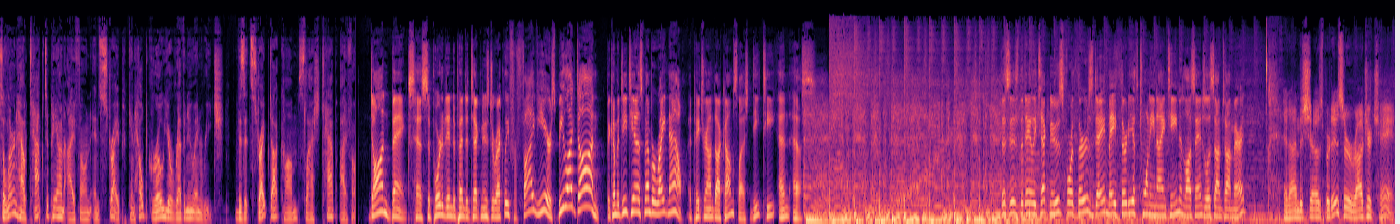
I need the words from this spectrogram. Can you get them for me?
To learn how Tap to Pay on iPhone and Stripe can help grow your revenue and reach, visit stripe.com slash tap iPhone. Don Banks has supported Independent Tech News directly for five years. Be like Don. Become a DTNS member right now at patreon.com slash DTNS. This is the Daily Tech News for Thursday, May 30th, 2019. In Los Angeles, I'm Tom Merritt. And I'm the show's producer, Roger Chang.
